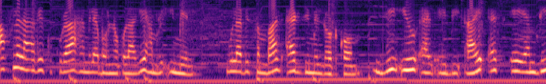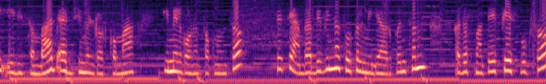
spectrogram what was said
आफूलाई लागेको कुरा हामीलाई भन्नको लागि हाम्रो email Gulabi Sambad at gmail dot com G U L A B I S A M B A D Sambad at gmail dot कममा इमेल गर्न सक्नुहुन्छ। त्यस्तै हाम्रा विभिन्न सोसियल मिडियाहरू पनि छन्। जसमा चाहिँ फेसबुक छ।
